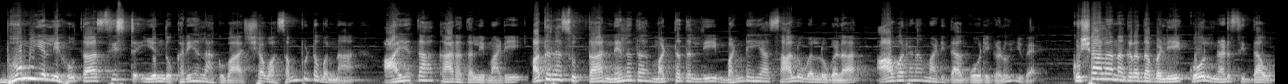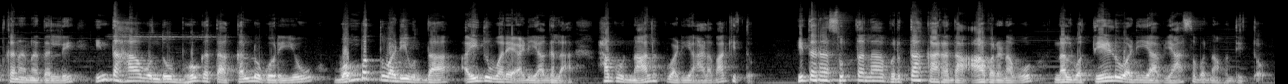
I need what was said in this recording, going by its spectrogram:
ಭೂಮಿಯಲ್ಲಿ ಹೂತ ಸಿಸ್ಟ್ ಎಂದು ಕರೆಯಲಾಗುವ ಶವ ಸಂಪುಟವನ್ನ ಆಯತಾಕಾರದಲ್ಲಿ ಮಾಡಿ ಅದರ ಸುತ್ತ ನೆಲದ ಮಟ್ಟದಲ್ಲಿ ಬಂಡೆಯ ಸಾಲುಗಲ್ಲುಗಳ ಆವರಣ ಮಾಡಿದ ಗೋರಿಗಳು ಇವೆ. ಕುಶಾಲನಗರದ ಬಳಿ ಕೋಲ್ ನಡೆಸಿದ್ದ ಉತ್ಖನನದಲ್ಲಿ ಇಂತಹ ಒಂದು ಭೂಗತ ಕಲ್ಲುಗೋರಿಯು ಒಂಬತ್ತು ಅಡಿ ಉದ್ದ ಐದೂವರೆ ಅಡಿ ಅಗಲ ಹಾಗೂ ನಾಲ್ಕು ಅಡಿ ಆಳವಾಗಿತ್ತು. ಇದರ ಸುತ್ತಲ ವೃತ್ತಾಕಾರದ ಆವರಣವು ನಲವತ್ತೇಳು ಅಡಿಯ ವ್ಯಾಸವನ್ನು ಹೊಂದಿತ್ತು.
